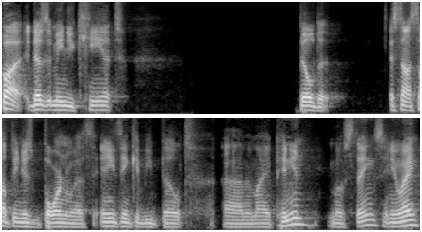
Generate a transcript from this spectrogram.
but it doesn't mean you can't build it. It's not something just born with. Anything can be built, um, in my opinion. Most things, anyway.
